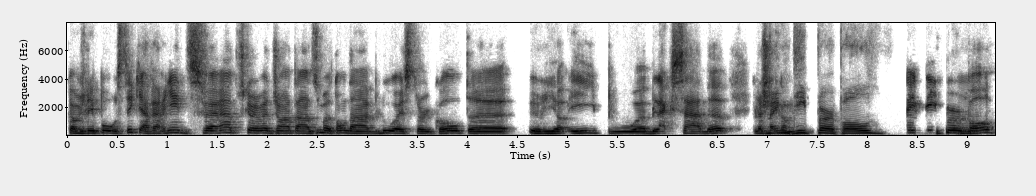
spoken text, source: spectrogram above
comme je l'ai posté, qu'il n'y avait rien de différent de tout ce que j'avais déjà entendu, mettons, dans Blue Oyster Cult, euh, Uriah Heep ou euh, Black Sabbath. Là, Même comme Deep Purple. Deep Purple.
